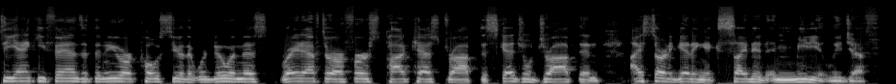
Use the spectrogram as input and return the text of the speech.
to Yankee fans at the New York Post here that we're doing this right after our first podcast dropped. The schedule dropped, and I started getting excited immediately, Jeff.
